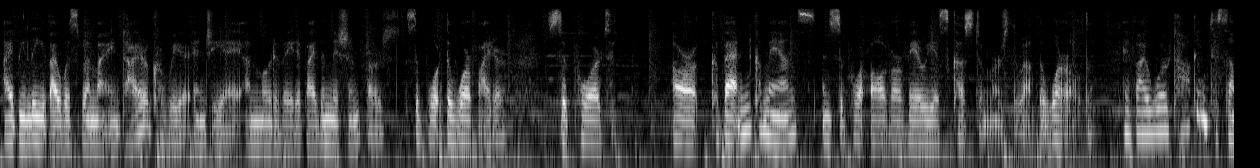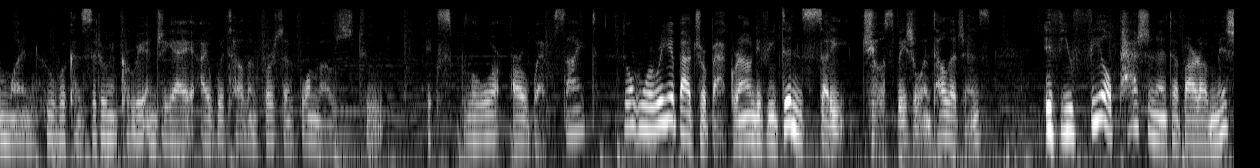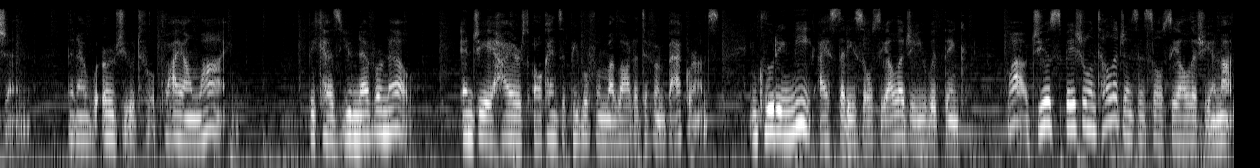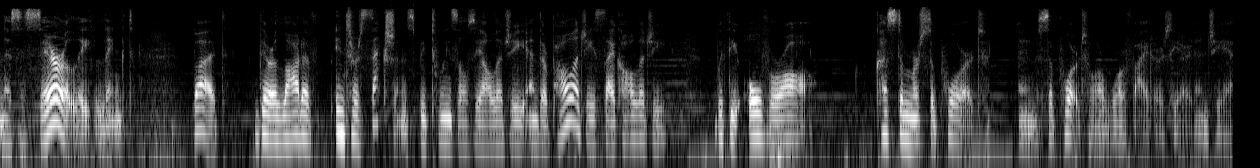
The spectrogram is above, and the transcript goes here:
I believe I will spend my entire career at NGA. I'm motivated by the mission first, support the warfighter, support our combatant commands, and support all of our various customers throughout the world. If I were talking to someone who were considering career in GA, I would tell them first and foremost to explore our website. Don't worry about your background if you didn't study geospatial intelligence. If you feel passionate about our mission, then I would urge you to apply online because you never know. NGA hires all kinds of people from a lot of different backgrounds, including me. I study sociology. You would think, wow, geospatial intelligence and sociology are not necessarily linked, but there are a lot of intersections between sociology, anthropology, psychology, with the overall customer support and support to our warfighters here at NGA.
